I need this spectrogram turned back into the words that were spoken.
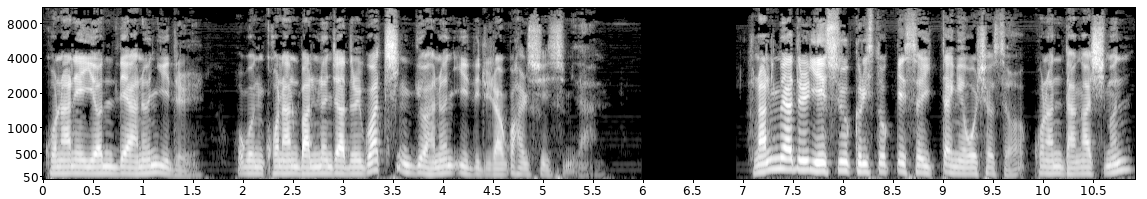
고난에 연대하는 이들 혹은 고난받는 자들과 친교하는 이들이라고 할 수 있습니다. 하나님의 아들 예수 그리스도께서 이 땅에 오셔서 고난당하심은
